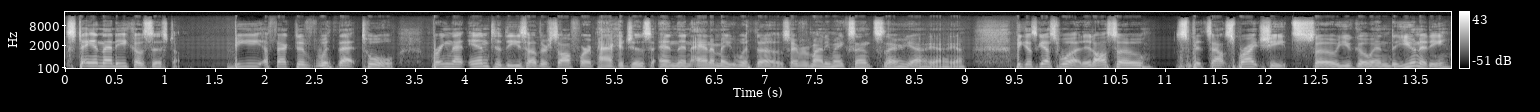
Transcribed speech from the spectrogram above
stay in that ecosystem be effective with that tool. Bring that into these other software packages and then animate with those. Everybody make sense there? Yeah yeah yeah. Because guess what? It also spits out sprite sheets. So you go into unity.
